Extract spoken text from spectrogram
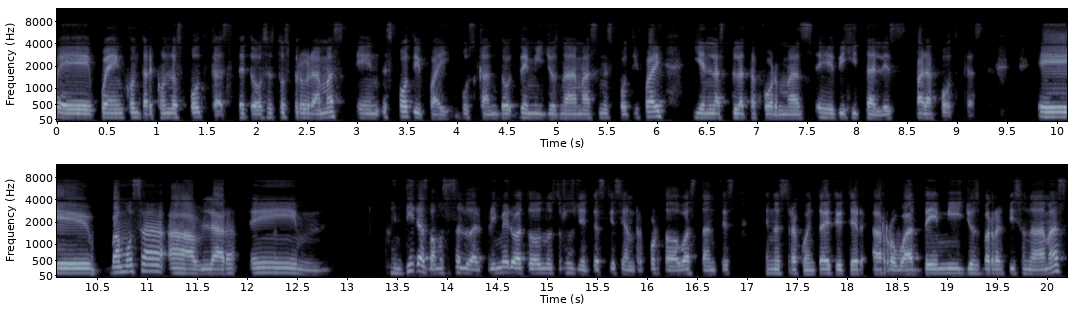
eh, pueden contar con los podcasts de todos estos programas en Spotify, buscando de Millos nada más en Spotify y en las plataformas eh, digitales para podcast. Eh, vamos a, a hablar em, mentiras. Vamos a saludar primero a todos nuestros oyentes que se han reportado bastantes en nuestra cuenta de Twitter, arroba de millos barra el piso nada más.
